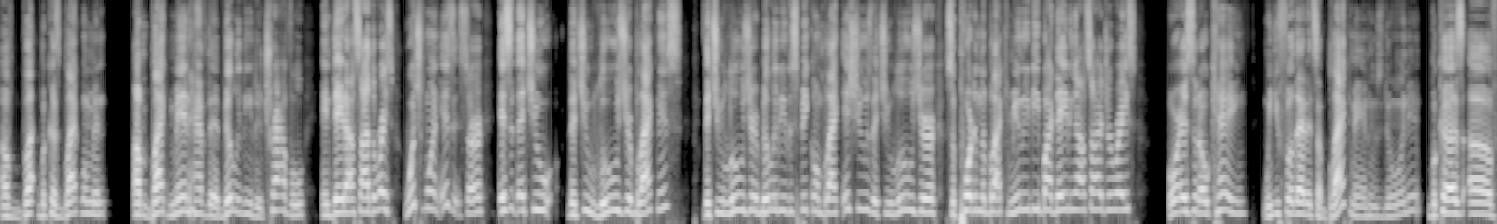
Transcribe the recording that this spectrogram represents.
of black because black women um black men have the ability to travel and date outside the race. Which one is it, sir? Is it that you that you lose your blackness? That you lose your ability to speak on black issues, that you lose your support in the black community by dating outside your race? Or is it okay when you feel that it's a black man who's doing it because of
